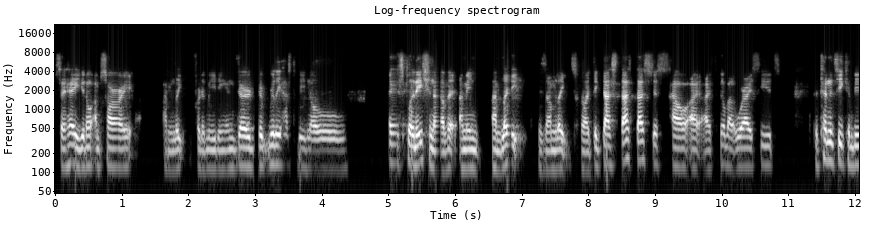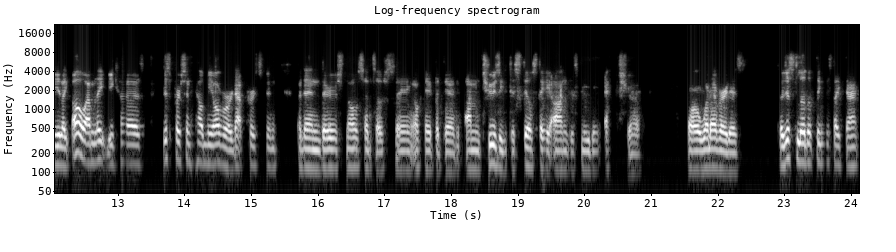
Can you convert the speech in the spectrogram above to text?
say, hey, you know, I'm sorry, I'm late for the meeting, and there, there really has to be no explanation of it. I mean, I'm late because I'm late. So I think that's that's that's just how I, I feel about it. Where I see it's the tendency can be like, oh, I'm late because this person held me over or that person, but then there's no sense of saying, okay, but then I'm choosing to still stay on this meeting extra or whatever it is. So just little things like that.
